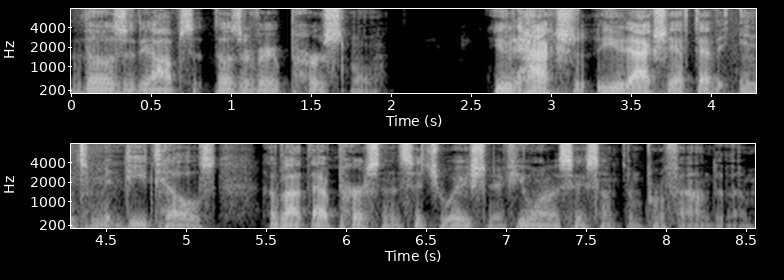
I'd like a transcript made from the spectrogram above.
those are the opposite. Those are very personal. You'd actually you'd actually have to have intimate details about that person's situation if you want to say something profound to them.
